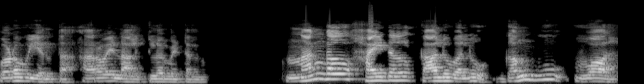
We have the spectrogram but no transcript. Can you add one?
పొడవు ఎంత? అరవై నాలుగు కిలోమీటర్లు. నంగల్ హైడల్ కాలువలో గంగు వాల్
